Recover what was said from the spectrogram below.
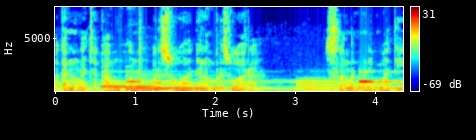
akan mengajak kamu untuk bersua dalam bersuara. Selamat menikmati.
